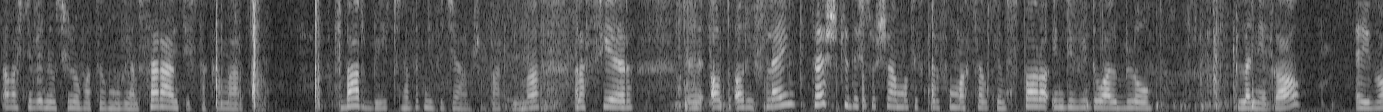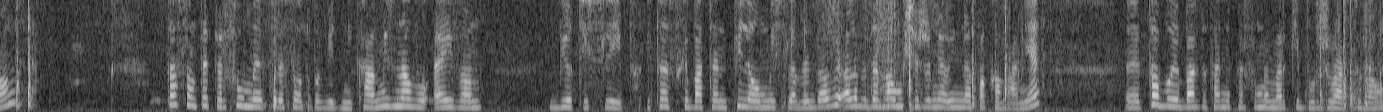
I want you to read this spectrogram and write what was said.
A właśnie w jednym z filmów o tym mówiłam. Sarantis, taka marka. Barbie, to nawet nie wiedziałam, że Barbie ma. Lassier y, od Oriflame. Też kiedyś słyszałam o tych perfumach całkiem sporo. Individual Blue dla niego. Avon. To są te perfumy, które są odpowiednikami. Znowu Avon Beauty Sleep. I to jest chyba ten Pillow Mist lawendowy, ale wydawało mi się, że miał inne opakowanie. Y, To były bardzo tanie perfumy marki Bourjois, którą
